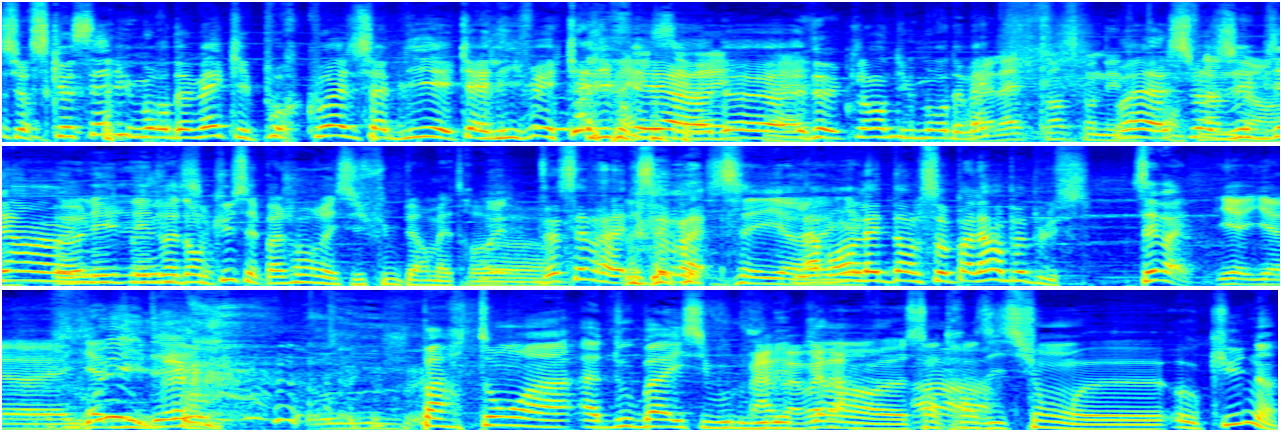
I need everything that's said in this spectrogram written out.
sur, ce que c'est l'humour de mec et pourquoi Chablis est qualifié, euh, de, ouais. de clan d'humour de mec. Ouais, là, je pense qu'on est Voilà, en je- plein j'ai bien. Euh, les, les doigts dans le cul, c'est pas genré, si je puis me permettre. Ouais. euh. C'est vrai, c'est vrai. La branlette dans le sopalin un peu plus. C'est vrai, il y a, y a- y l'idée. Partons à, à Dubaï si vous le Ah voulez bah bien, voilà. euh, sans Ah. transition euh, aucune.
